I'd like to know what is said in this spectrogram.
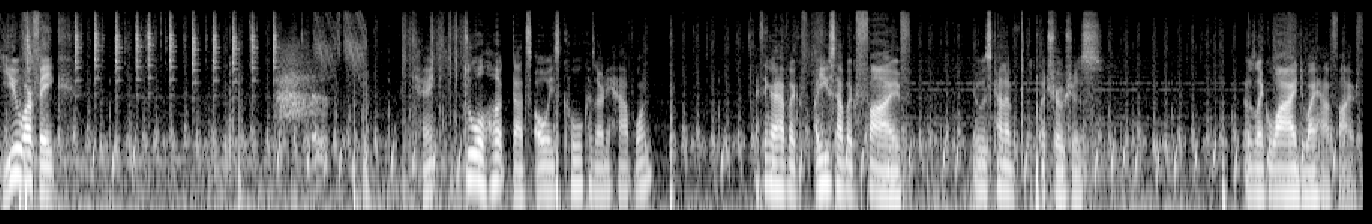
You are fake. Okay. Dual hook, that's always cool because I already have one. I think I have like- I used to have like five. It was kind of atrocious. It was like, why do I have five?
